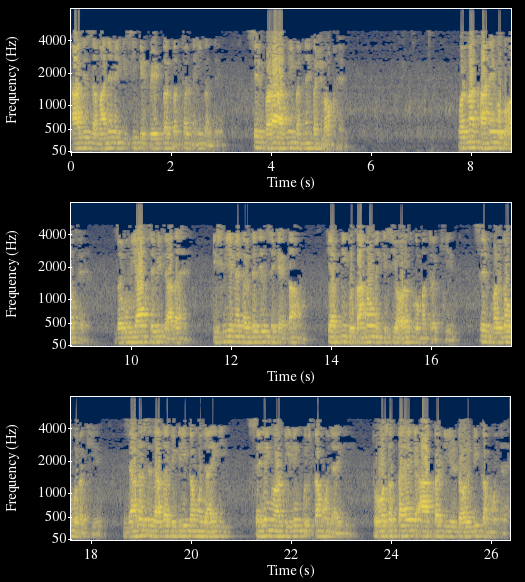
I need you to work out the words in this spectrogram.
آج اس زمانے میں کسی کے پیٹ پر پتھر نہیں بنتے صرف بڑا آدمی بننے کا شوق ہے۔ ورنہ کھانے کو بہت ہے۔ ضروریات سے بھی زیادہ ہے۔ اس لیے میں درد دل سے کہتا ہوں کہ اپنی دکانوں میں کسی عورت کو مت رکھیے۔ صرف مردوں کو رکھیے۔ زیادہ سے زیادہ بکری کم ہو جائے گی۔ سیلنگ اور ڈیلنگ کچھ کم ہو جائے گی۔ تو ہو سکتا ہے کہ آپ کا ڈیل ڈال بھی کم ہو جائے۔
